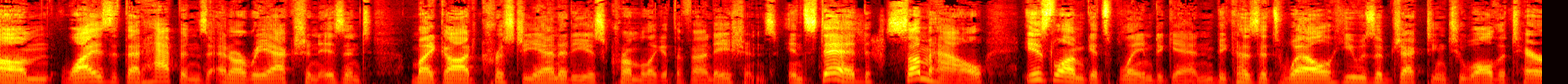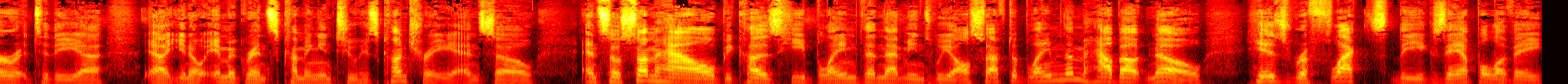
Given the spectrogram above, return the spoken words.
Um, why is it that happens and our reaction isn't, my God, Christianity is crumbling at the foundations? Instead, somehow, Islam gets blamed again because it's, well, he was objecting to all the terror, to the, uh, uh, you know, immigrants coming into his country. And so, and so somehow, because he blamed them, that means we also have to blame them? How about no? His reflects the example of a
